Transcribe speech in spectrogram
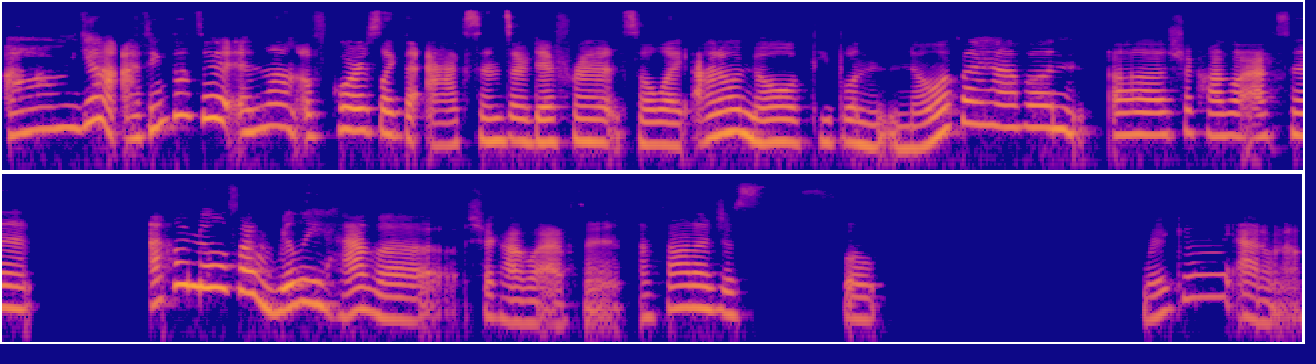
Um, yeah, I think that's it. And then of course, like the accents are different. So like I don't know if people know if I have a, uh Chicago accent. I don't know if I really have a Chicago accent. I thought I just spoke regularly. I don't know.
